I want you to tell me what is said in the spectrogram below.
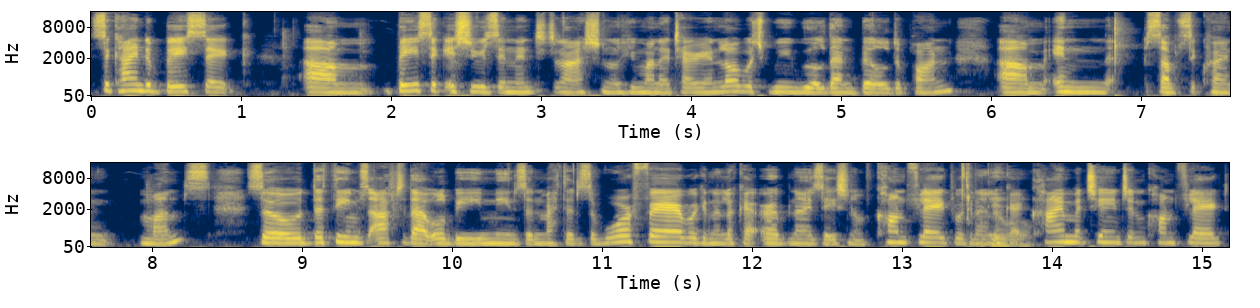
So kind of basic. Um, basic issues in international humanitarian law, which we will then build upon um, in subsequent months. So the themes after that will be means and methods of warfare. We're going to look at urbanization of conflict. We're going to Okay, look wow. at climate change and conflict.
